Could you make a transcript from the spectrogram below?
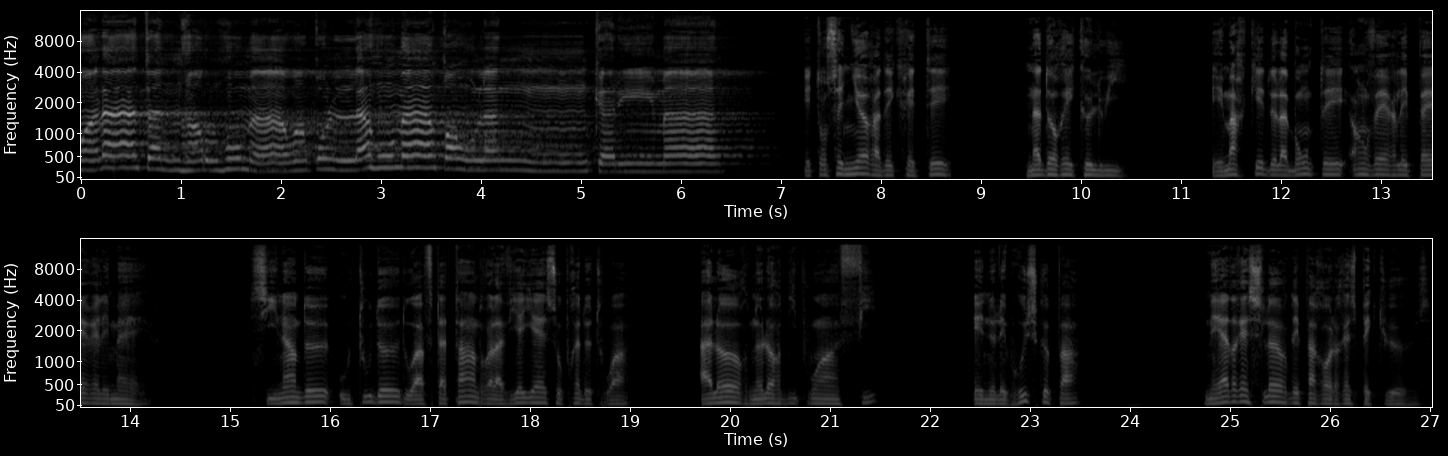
ولا تنهرهما وقل لهما قولا كريما. Et ton Seigneur a décrété N'adorez que lui et marquez de la bonté envers les pères et les mères. Si l'un d'eux ou tous deux doivent atteindre la vieillesse auprès de toi, alors ne leur dis point fi et ne les brusque pas, mais adresse-leur des paroles respectueuses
